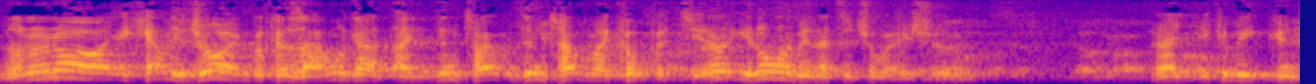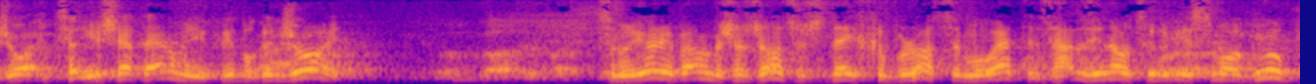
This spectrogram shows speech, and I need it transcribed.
No, no, no. I can't join because I only got I didn't tra- didn't my kupits. You know, you don't want to be in that situation. Right? You can be can join until you shut the people can join. So Mayori Balam B'Shashos should take Chabaros and Muetis. How does he know it's going to be a small group?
